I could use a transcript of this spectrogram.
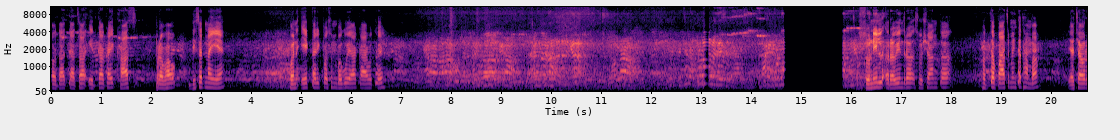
होता त्याचा इतका काही खास प्रभाव दिसत नाही आहे पण एक तारीखपासून बघूया काय होतंय. सुनील रवींद्र सुशांत फक्त पाच मिनटं थांबा. याच्यावर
